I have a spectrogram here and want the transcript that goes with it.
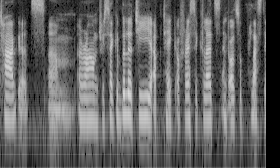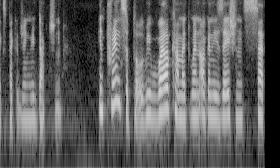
targets um, around recyclability, uptake of recyclates, and also plastics packaging reduction in principle, we welcome it when organizations set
